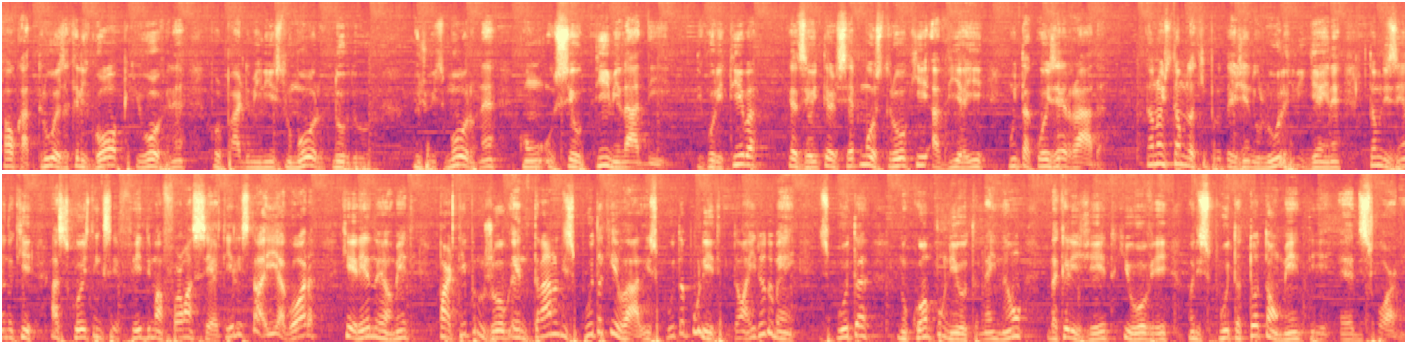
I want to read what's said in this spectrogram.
falcatruas, aquele golpe que houve né, por parte do ministro Moro, do, do, do juiz Moro, né, com o seu time lá de, de Curitiba, quer dizer, o Intercept mostrou que havia aí muita coisa errada. Então não estamos aqui protegendo Lula e ninguém, né? Estamos dizendo que as coisas têm que ser feitas de uma forma certa. E ele está aí agora querendo realmente partir para o jogo, entrar na disputa que vale, disputa política. Então aí tudo bem, disputa no campo neutro, né? E não daquele jeito que houve aí uma disputa totalmente é, disforme.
